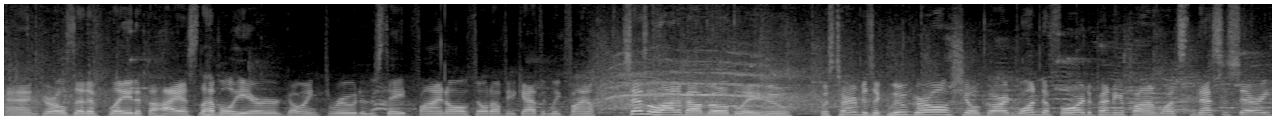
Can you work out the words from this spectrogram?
and girls that have played at the highest level here, going through to the state final, Philadelphia Catholic League final. Says a lot about Mobley, who was termed as a glue girl. She'll guard one to four, depending upon what's necessary.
